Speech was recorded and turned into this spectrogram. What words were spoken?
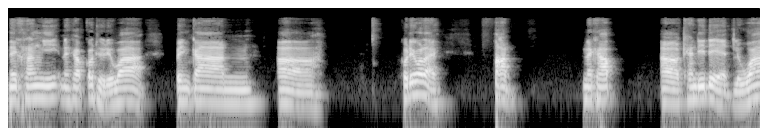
ในครั้งนี้นะครับ ก็ถือได้ว่าเป็นการเขาเรียกว่าอะไร ตัดนะครับแคนดิเดตหรือว่า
